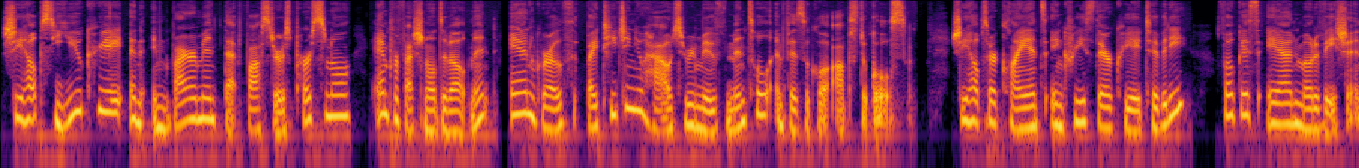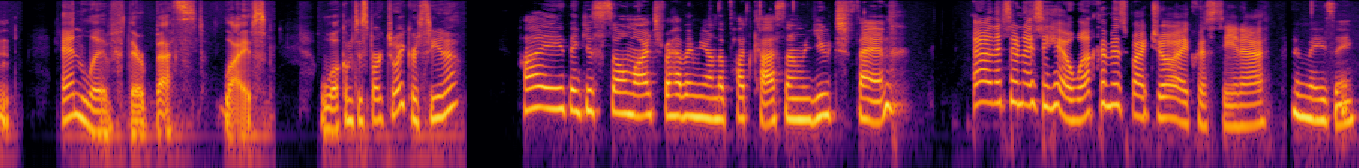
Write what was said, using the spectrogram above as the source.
She helps you create an environment that fosters personal and professional development and growth by teaching you how to remove mental and physical obstacles. She helps her clients increase their creativity, focus, and motivation and live their best lives. Welcome to Spark Joy, Christina. Hi, thank you so much for having me on the podcast. I'm a huge fan. Oh, that's so nice to hear. Welcome to Spark Joy, Christina. Amazing.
